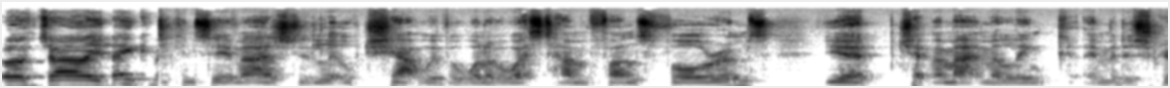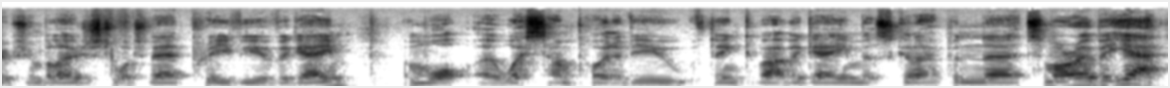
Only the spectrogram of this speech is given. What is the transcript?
Well, Charlie, thank you. You can see him. I just did a little chat with one of the West Ham fans forums. Yeah, check them out in the link in the description below just to watch their preview of the game and what a West Ham point of view think about the game that's going to happen uh, tomorrow. But yeah,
